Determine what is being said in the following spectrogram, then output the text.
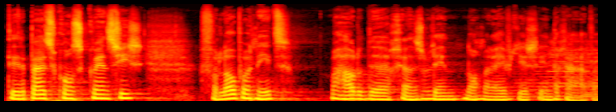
Therapeutische consequenties? Voorlopig niet. We houden de gelsolin nog maar eventjes in de gaten.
